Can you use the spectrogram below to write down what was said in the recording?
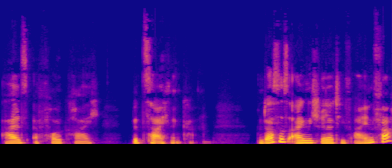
als erfolgreich bezeichnen kann. Und das ist eigentlich relativ einfach.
